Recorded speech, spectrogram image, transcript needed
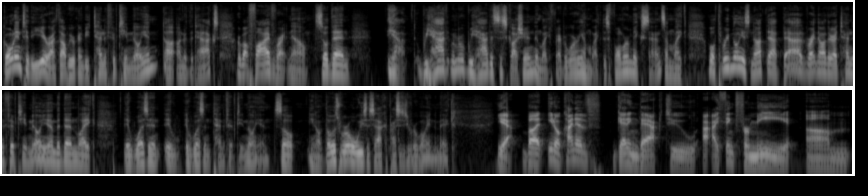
Going into the year, I thought we were going to be 10 to 15 million uh, under the tax. We're about five right now. So then yeah, we had remember we had this discussion in like February. I'm like, this Fulmer makes sense. I'm like, well, three million is not that bad. Right now they're at 10 to 15 million, but then like it wasn't it, it wasn't 10 to 15 million. So, you know, those were always the sacrifices you were willing to make. Yeah. But, you know, kind of getting back to I think for me, um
